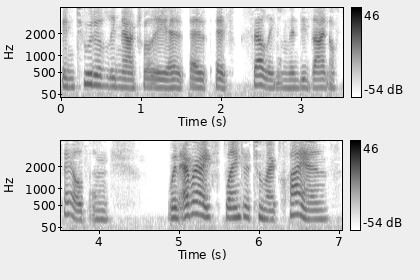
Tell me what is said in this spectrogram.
intuitively, naturally as, as, selling and the design of sales. And whenever I explained it to my clients,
